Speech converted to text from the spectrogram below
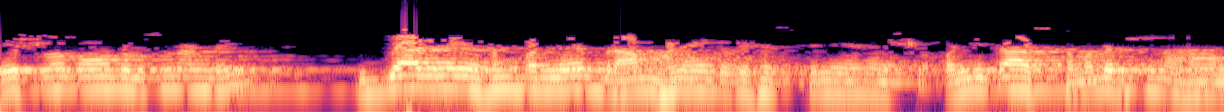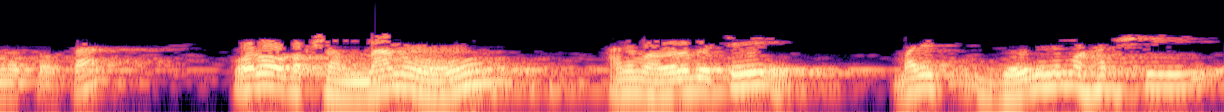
ఏ శ్లోకమో తెలుసునండి? విద్యావినయ సంపన్నే బ్రాహ్మణే కవిహస్తిని అనే శ్లో- పండితా సమదర్శన అన్నతో పూర్వపక్షం నన్ను అని మొదలుపెట్టి మరి జోగిని మహర్షి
